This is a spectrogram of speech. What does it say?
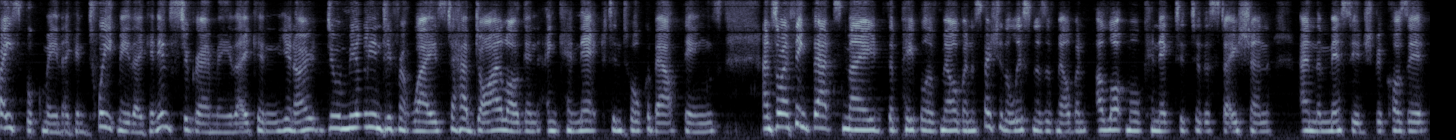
Facebook me, they can tweet me, they can Instagram me, they can, you know, do a million different ways to have dialogue and, and connect and talk about things. And so I think that's made the people of Melbourne, especially the listeners of Melbourne, a lot more connected to the station and the message because it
